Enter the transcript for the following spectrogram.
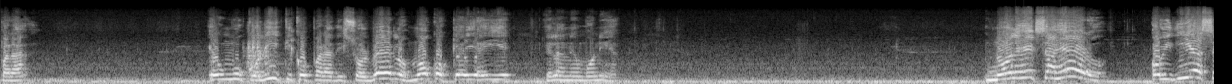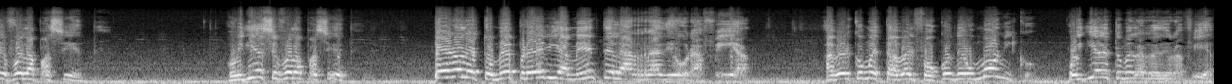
para es un mucolítico para disolver los mocos que hay ahí en la neumonía. No les exagero, hoy día se fue la paciente. Hoy día se fue la paciente. Pero le tomé previamente la radiografía a ver cómo estaba el foco neumónico. Hoy día le tomé la radiografía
